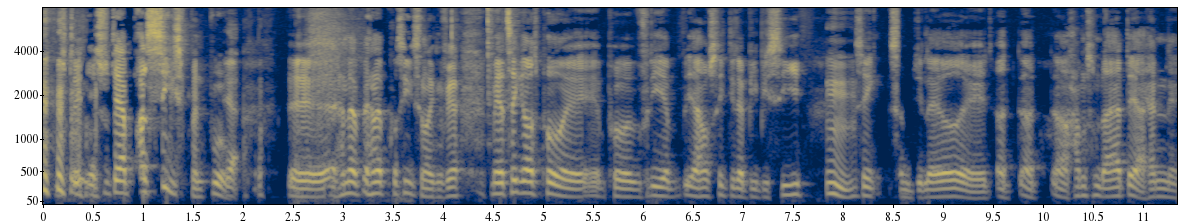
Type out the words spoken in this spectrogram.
Okay. jeg synes, det er præcis Ben Burg. Ja. Øh, han, er, han er præcis Henrik den 4. Men jeg tænker også på, øh, på fordi jeg, jeg har jo set de der BBC-ting, mm. som de lavede, øh, og, og, og ham, som der er der, han, øh,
